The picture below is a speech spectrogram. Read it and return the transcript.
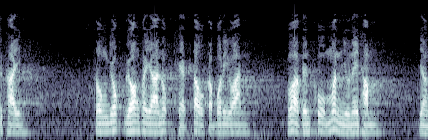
ฤทัยทรงยกย่องพญานกแขกเต้ากับบริวาร ว่าเป็นผู้มั่นอยู่ในธรรม อย่าง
